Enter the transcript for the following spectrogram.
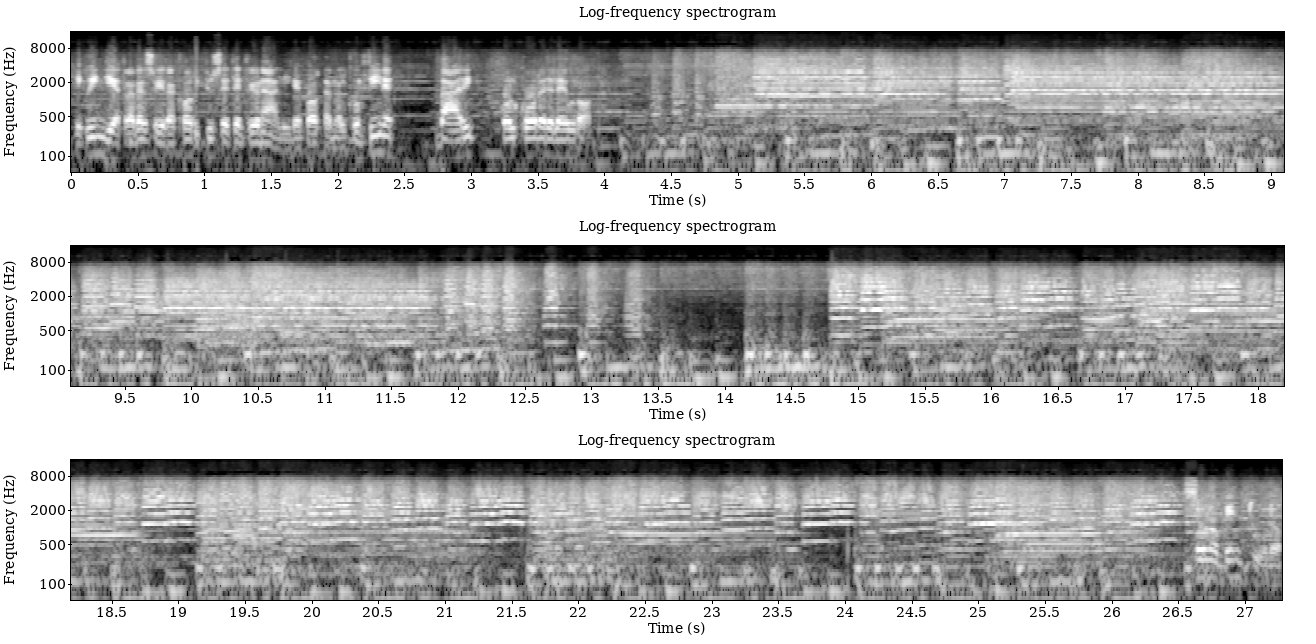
e quindi attraverso i raccordi più settentrionali che portano al confine, Bari col cuore dell'Europa. 21,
